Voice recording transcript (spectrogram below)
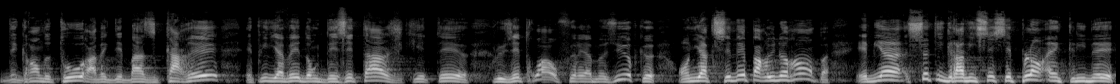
des, grandes tours avec des bases carrées, et puis il y avait donc des étages qui étaient euh, plus étroits au fur et à mesure qu'on y accédait par une rampe. Eh bien, ceux qui gravissaient ces plans inclinés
